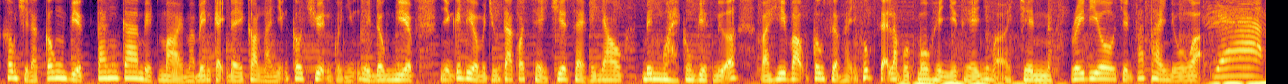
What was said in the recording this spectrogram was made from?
Không chỉ là công việc tăng ca mệt mỏi mà bên cạnh đấy còn là những câu chuyện của những người đồng nghiệp Những cái điều mà chúng ta có thể chia sẻ với nhau bên ngoài công việc nữa Và hy vọng công xưởng hạnh phúc sẽ là một mô hình như thế nhưng mà ở trên radio, trên phát thanh đúng không ạ? Yeah.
